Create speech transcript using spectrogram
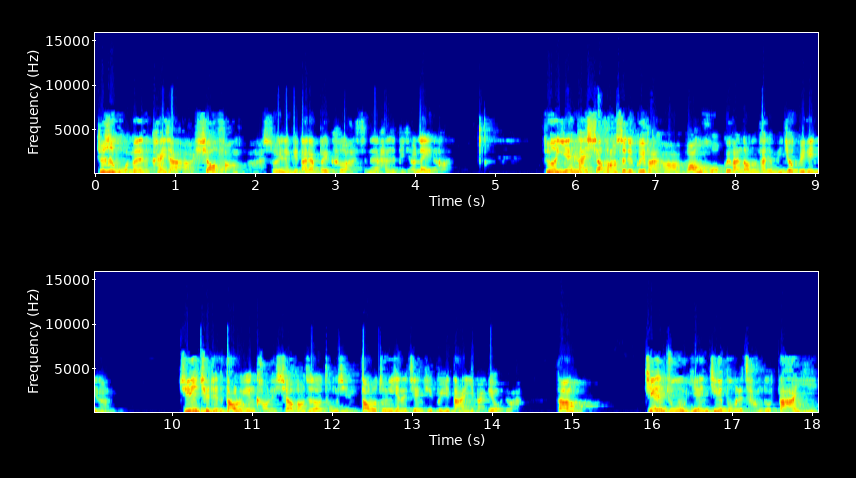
就是我们看一下啊，消防啊，所以呢给大家备课啊，真的还是比较累的哈。就是原来消防设计规范啊，防火规范当中它就明确规定你了，街区内的道路应考虑消防车道通行，道路中心线的间距不宜大于一百六，对吧？当建筑物沿街部分的长度大于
